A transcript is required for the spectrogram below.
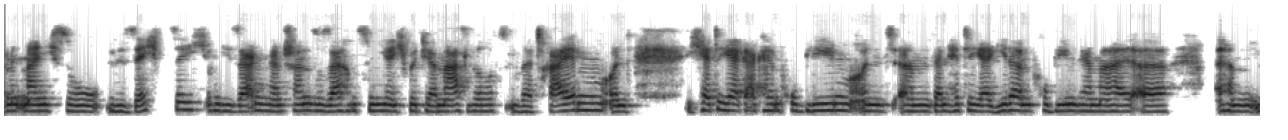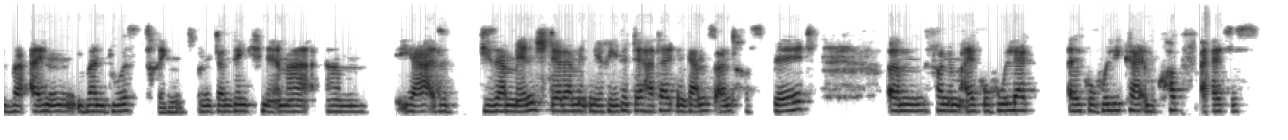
damit meine ich so Ü60 und die sagen dann schon so Sachen zu mir, ich würde ja maßlos übertreiben und ich hätte ja gar kein Problem und ähm, dann hätte ja jeder ein Problem, der mal äh, ähm, über einen über einen Durst trinkt. Und dann denke ich mir immer, ähm, ja, also dieser Mensch, der da mit mir redet, der hat halt ein ganz anderes Bild ähm, von einem Alkoholiker, Alkoholiker im Kopf, als es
